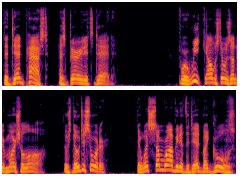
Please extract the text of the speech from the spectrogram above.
The dead past has buried its dead. For a week, Galveston was under martial law. There was no disorder, there was some robbing of the dead by ghouls.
